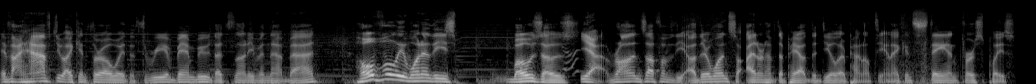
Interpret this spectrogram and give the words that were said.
If I have to, I can throw away the three of bamboo. That's not even that bad. Hopefully one of these bozos, yeah, runs off of the other one so I don't have to pay out the dealer penalty and I can stay in first place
